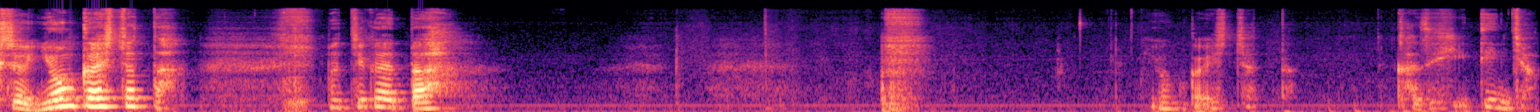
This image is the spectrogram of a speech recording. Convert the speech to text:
ふくしゅん4回しちゃった。間違えた。4回しちゃった。風邪ひいてんじゃん。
